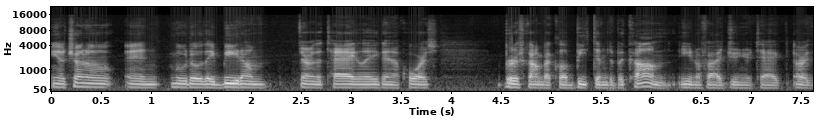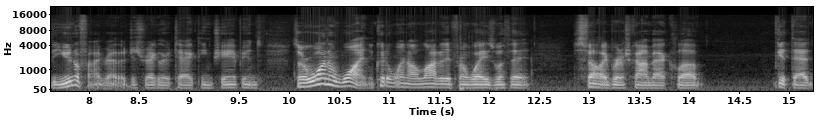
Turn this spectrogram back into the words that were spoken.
you know, Chono and Muto, they beat him during the tag league, and of course, British Combat Club beat them to become unified junior tag, or the unified rather, just regular tag team champions. So they're one and one. It could have went a lot of different ways with it. Just felt like British Combat Club get that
